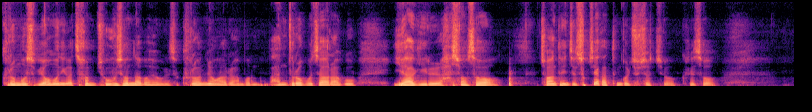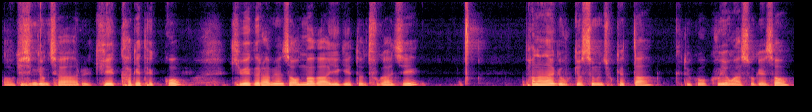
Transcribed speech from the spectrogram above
그런 모습이 어머니가 참 좋으셨나 봐요. 그래서 그런 영화를 한번 만들어 보자라고 이야기를 하셔서 저한테 이제 숙제 같은 걸 주셨죠. 그래서 어, 귀신 경찰을 기획하게 됐고 기획을 하면서 엄마가 얘기했던 두 가지 편안하게 웃겼으면 좋겠다. 그리고 그 영화 속에서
